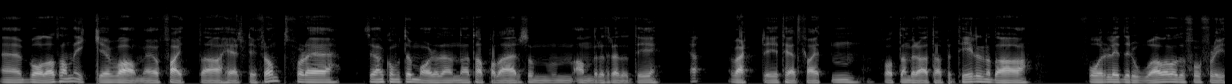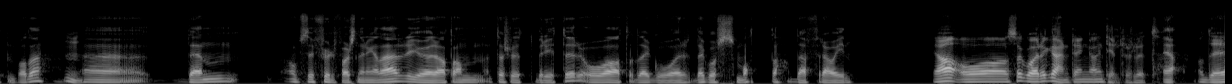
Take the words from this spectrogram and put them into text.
uh, Både at han ikke var med og fighta helt i front, for det, siden han kom til målet den etappa der som andre-tredjetid, Ja. vært i tetfighten, fått en bra etappe til, og da får litt ro av det, du får flyten på det. Mm. Eh, den fullfartsnurringa der gjør at han til slutt bryter, og at det går, det går smått da, derfra og inn. Ja, og så går det gærent en gang til til slutt. Ja. Og det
